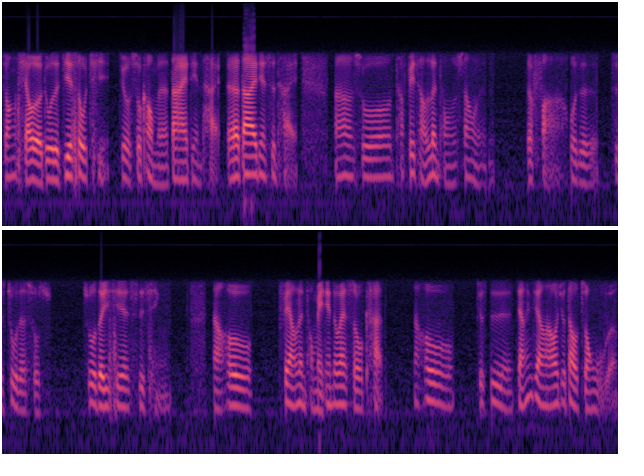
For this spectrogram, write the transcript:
装小耳朵的接收器，就收看我们的大爱电台，呃，大爱电视台。然后说他非常认同上人的法，或者是做的所做的一些事情，然后非常认同，每天都在收看，然后就是讲一讲，然后就到中午了。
